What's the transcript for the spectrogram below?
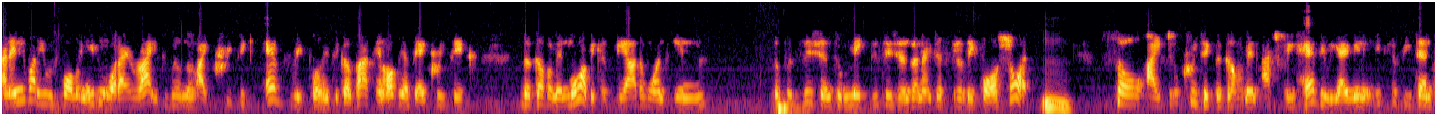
and anybody who's following even what I write will know I critique every political party. And obviously, I critique the government more because they are the ones in the position to make decisions, and I just feel they fall short. Mm. So I do critique the government actually heavily. I mean, if you see 10,000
